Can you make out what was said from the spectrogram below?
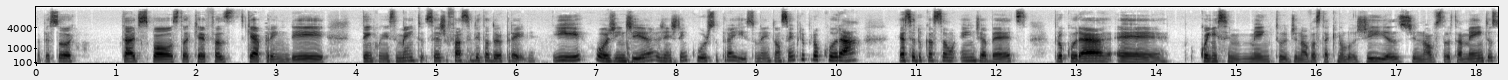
A pessoa está disposta, quer, faz, quer aprender, tem conhecimento, seja facilitador para ele. E hoje em dia a gente tem curso para isso, né? Então sempre procurar essa educação em diabetes, procurar é, conhecimento de novas tecnologias, de novos tratamentos,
